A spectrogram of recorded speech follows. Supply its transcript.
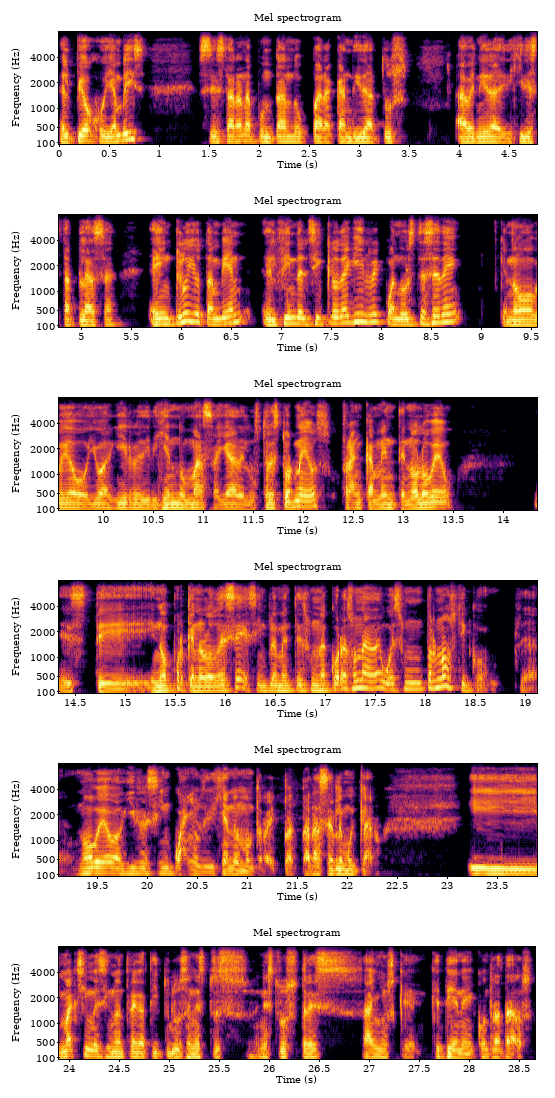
el Piojo y Ambriz, se estarán apuntando para candidatos a venir a dirigir esta plaza. E incluyo también el fin del ciclo de Aguirre cuando este se dé, que no veo yo Aguirre dirigiendo más allá de los tres torneos, francamente no lo veo. Este, y no porque no lo desee, simplemente es una corazonada o es un pronóstico. no veo a Aguirre cinco años dirigiendo en Monterrey, para, hacerle muy claro. Y máxime si no entrega títulos en estos, en estos tres años que, que tiene contratados.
